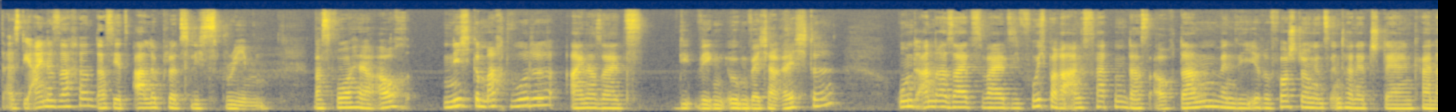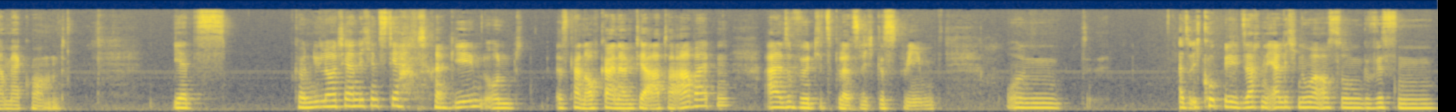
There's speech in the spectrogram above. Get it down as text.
Da ist die eine Sache, dass jetzt alle plötzlich streamen. Was vorher auch nicht gemacht wurde, einerseits wegen irgendwelcher Rechte und andererseits, weil sie furchtbare Angst hatten, dass auch dann, wenn sie ihre Vorstellung ins Internet stellen, keiner mehr kommt. Jetzt können die Leute ja nicht ins Theater gehen und es kann auch keiner im Theater arbeiten, also wird jetzt plötzlich gestreamt. Und also ich gucke mir die Sachen ehrlich nur aus so einem gewissen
